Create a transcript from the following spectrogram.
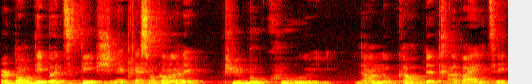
un bon débat d'idées. Puis j'ai l'impression qu'on en a plus beaucoup dans nos cadres de travail. sais.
